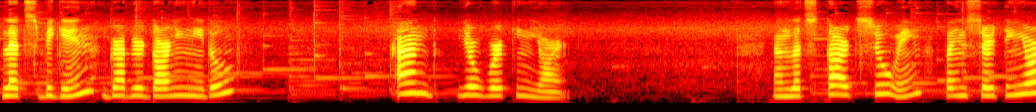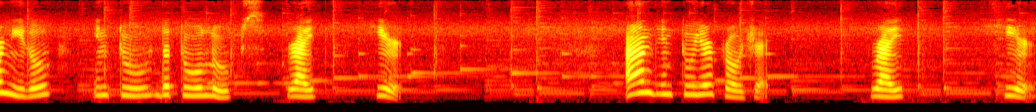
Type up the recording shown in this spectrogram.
Let's begin. Grab your darning needle and your working yarn. And let's start sewing by inserting your needle into the two loops right here and into your project. Right here.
